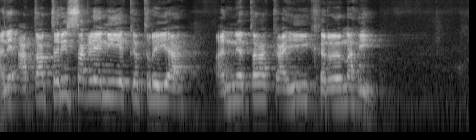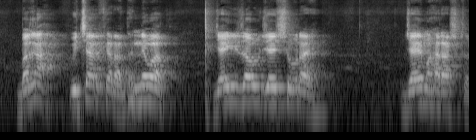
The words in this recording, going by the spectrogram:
आणि आता तरी सगळ्यांनी एकत्र या. अन्यथा काही खरं नाही. बघा विचार करा. धन्यवाद. जय जाऊ जय शिवराय. जय महाराष्ट्र.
